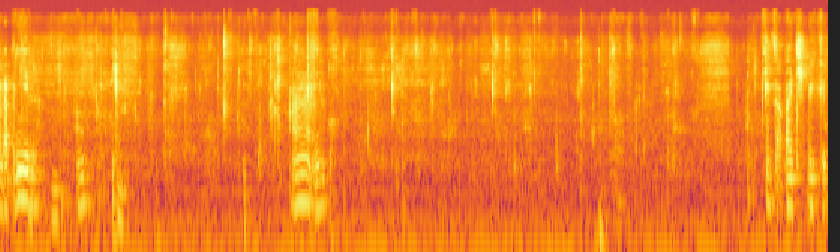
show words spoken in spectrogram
Ada penyil. Nih. Agak pahit sedikit.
